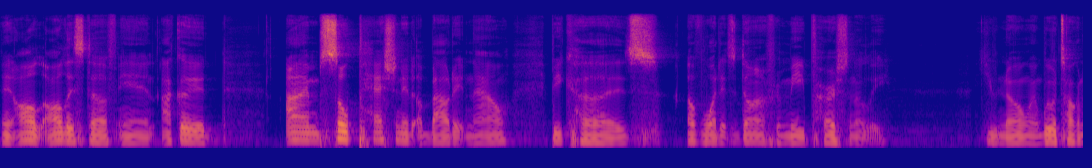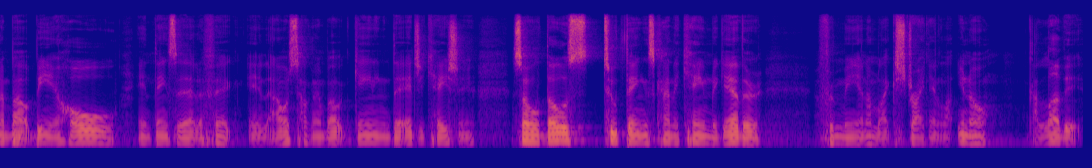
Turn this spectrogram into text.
and all all this stuff, and I could. I'm so passionate about it now because of what it's done for me personally. You know, and we were talking about being whole and things to that effect, and I was talking about gaining the education. So those two things kind of came together for me, and I'm like striking, you know, I love it,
